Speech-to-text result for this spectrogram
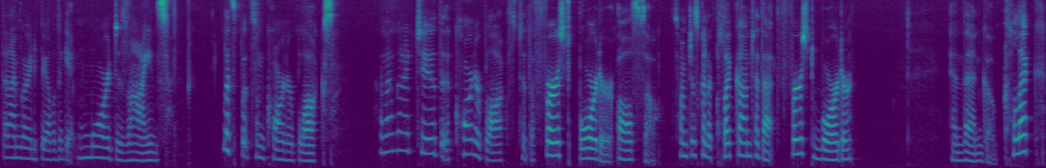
that I'm going to be able to get more designs. Let's put some corner blocks. And I'm going to do the corner blocks to the first border also. So I'm just going to click onto that first border and then go click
